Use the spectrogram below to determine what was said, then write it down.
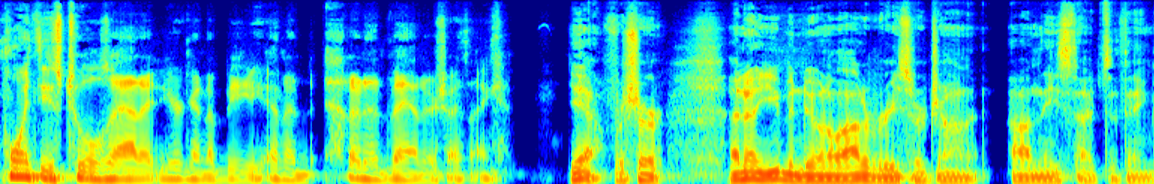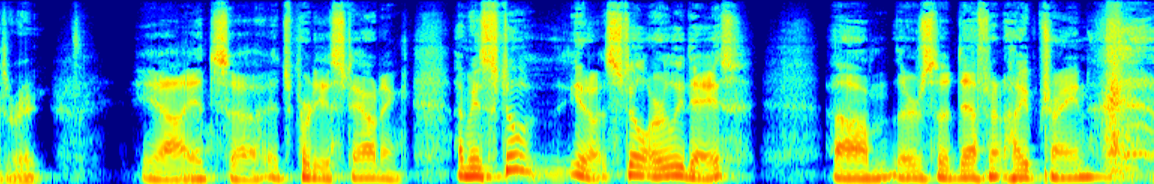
point these tools at it, you're going to be an, at an advantage, I think. Yeah, for sure. I know you've been doing a lot of research on it, on these types of things, right? Yeah, it's uh, it's pretty astounding. I mean, it's still you know it's still early days. Um, there's a definite hype train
